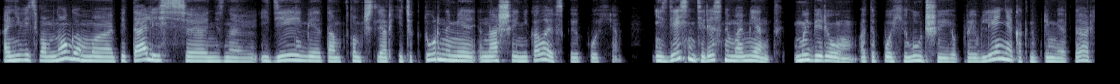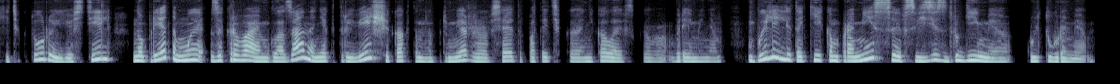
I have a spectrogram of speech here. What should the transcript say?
Они ведь во многом э, питались, э, не знаю, идеями, там, в том числе архитектурными, нашей Николаевской эпохи. И здесь интересный момент. Мы берем от эпохи лучшие ее проявления, как, например, да, архитектура, ее стиль, но при этом мы закрываем глаза на некоторые вещи, как там, например, вся эта патетика Николаевского времени. Были ли такие компромиссы в связи с другими культурами?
